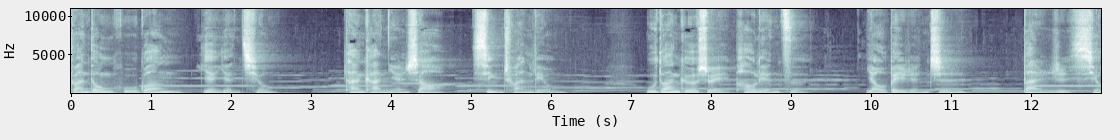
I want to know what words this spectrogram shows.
船动湖光滟滟秋，贪看年少信船流。无端隔水抛莲子，遥被人知半日休。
